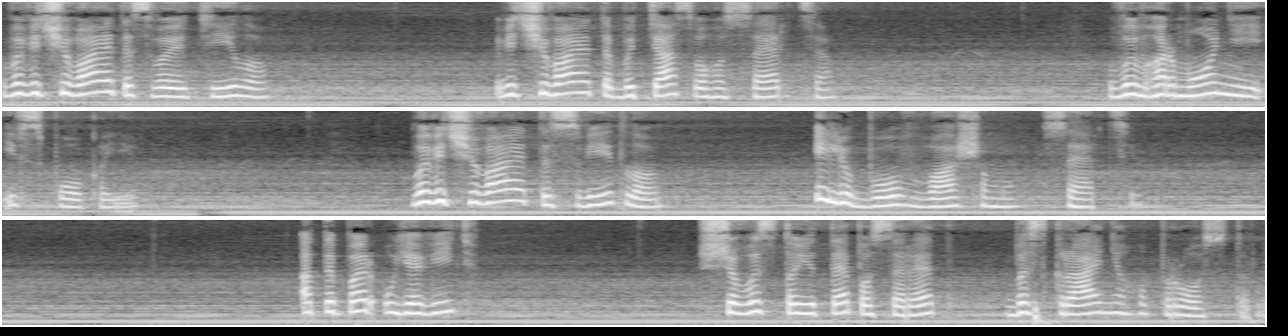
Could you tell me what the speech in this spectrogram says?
Ви відчуваєте своє тіло, відчуваєте биття свого серця, ви в гармонії і в спокої. Ви відчуваєте світло і любов в вашому серці. А тепер уявіть, що ви стоїте посеред безкрайнього простору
